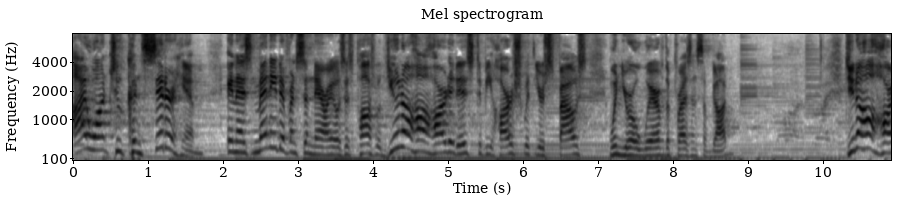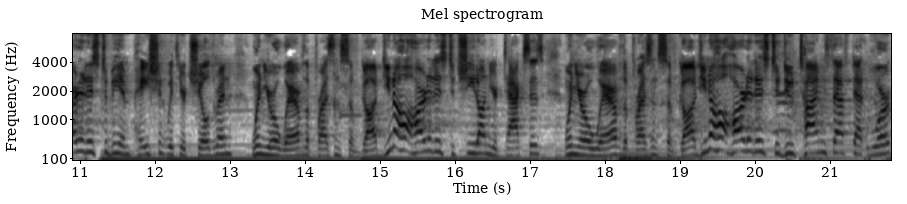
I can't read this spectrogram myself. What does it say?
I want to consider Him in as many different scenarios as possible. Do you know how hard it is to be harsh with your spouse when you're aware of the presence of God? Do you know how hard it is to be impatient with your children when you're aware of the presence of God? Do you know how hard it is to cheat on your taxes when you're aware of the presence of God? Do you know how hard it is to do time theft at work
